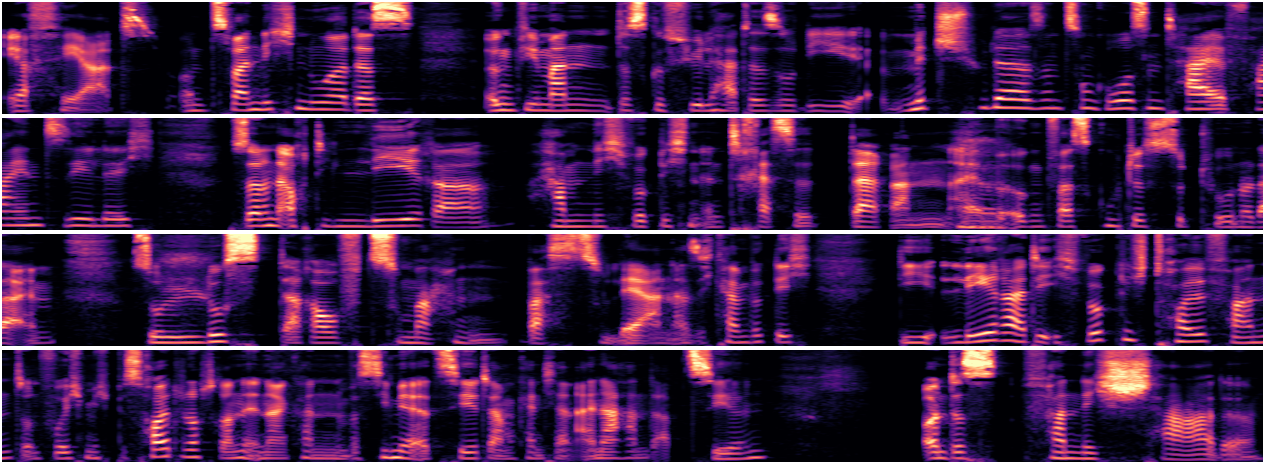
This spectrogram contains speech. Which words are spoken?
erfährt. Und zwar nicht nur, dass irgendwie man das Gefühl hatte, so die Mitschüler sind zum großen Teil feindselig, sondern auch die Lehrer haben nicht wirklich ein Interesse daran, einem irgendwas Gutes zu tun oder einem so Lust darauf zu machen, was zu lernen. Also ich kann wirklich die Lehrer, die ich wirklich toll fand und wo ich mich bis heute noch dran erinnern kann, was sie mir erzählt haben, kann ich an einer Hand abzählen. Und das fand ich schade.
